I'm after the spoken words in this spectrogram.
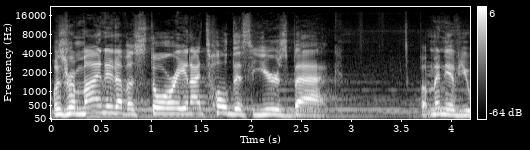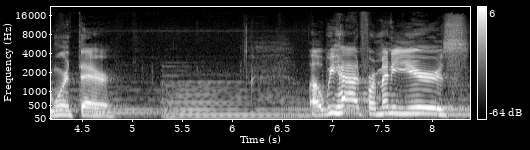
was reminded of a story, and I told this years back, but many of you weren't there. Uh, we had for many years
